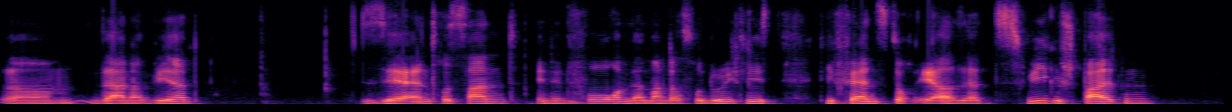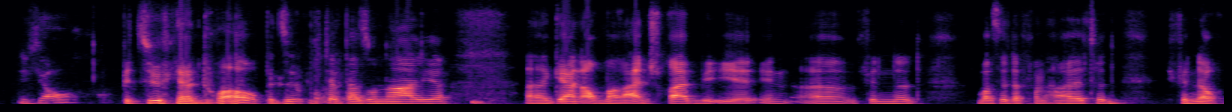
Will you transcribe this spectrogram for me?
ähm, Werner wird. Sehr interessant in den Foren, wenn man das so durchliest, die Fans doch eher sehr zwiegespalten. Ich auch. Bezüglich, ja, du auch, bezüglich der Personalie. Äh, gerne auch mal reinschreiben, wie ihr ihn äh, findet, was ihr davon haltet. Ich finde auch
